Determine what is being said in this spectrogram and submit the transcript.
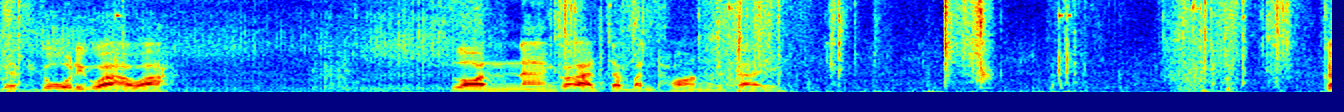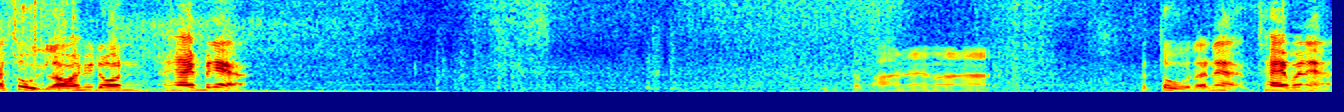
Let's go ดีกว่าว่ะรอนนานก็อาจจะบั่นทอนหัวใจ กระสุนอีกแล้ววะพี่โดนใช่ไหมเนี่ยสะพานไม่มา กระตุกแล้วเนี่ย ใช่ปะเนี่ย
